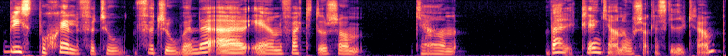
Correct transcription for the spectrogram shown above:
Brist på självförtroende är en faktor som kan verkligen kan orsaka skrivkramp.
